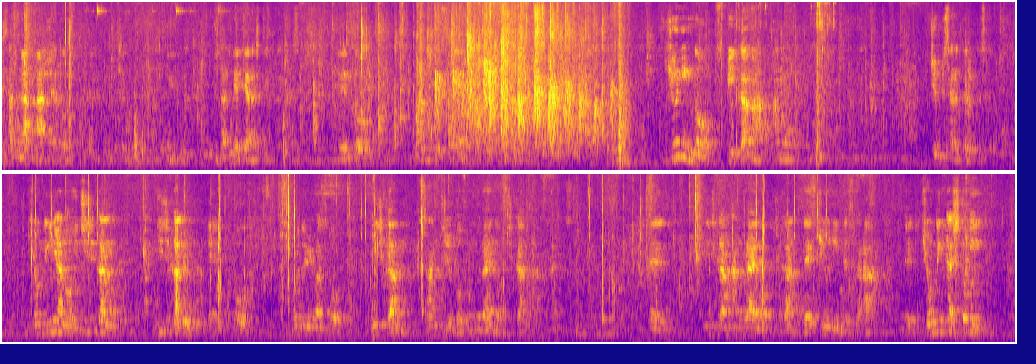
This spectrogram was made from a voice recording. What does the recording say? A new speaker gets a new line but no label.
さんがああと2人でやらせていただきます。えっ、ー、とまずですね9人のスピーカーがあの準備されてるんですけども基本的にあの1時間2時間でえっ、ー、とこれで見ますと2時間35分ぐらいの時間がありますで2時間半ぐらいの時間で9人ですから、えーと、基本的には1人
